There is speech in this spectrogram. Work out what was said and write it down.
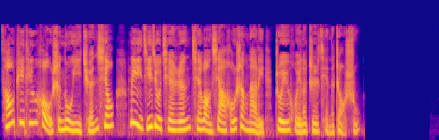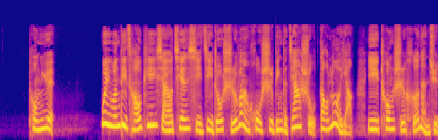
曹丕听后是怒意全消，立即就遣人前往夏侯尚那里追回了之前的诏书。同月，魏文帝曹丕想要迁徙冀州十万户士兵的家属到洛阳，以充实河南郡，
